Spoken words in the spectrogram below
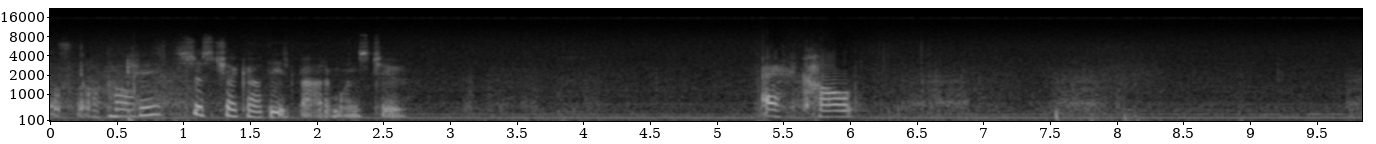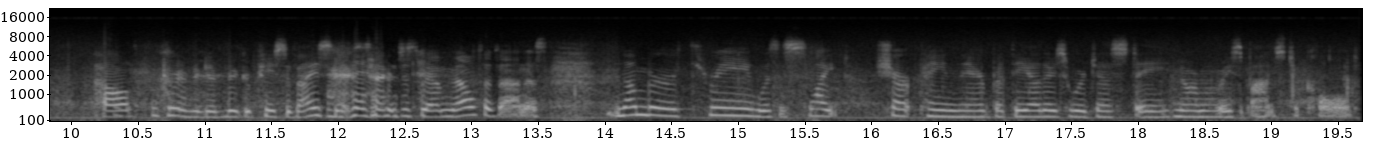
Feels a little cold. Okay, let's just check out these bottom ones too. I cold. Cold. We're going to get a bigger piece of ice next time, just about melted on us. Number three was a slight sharp pain there, but the others were just a normal response to cold.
